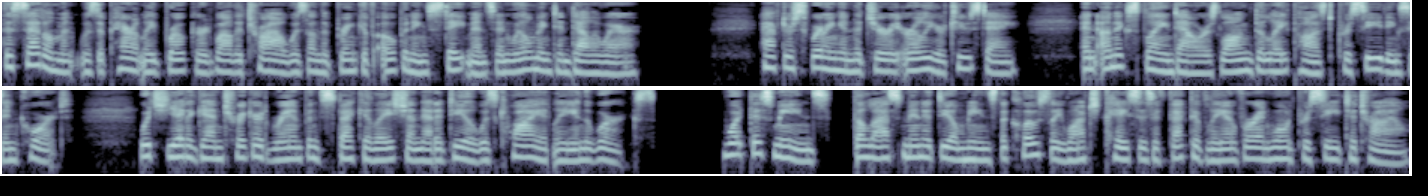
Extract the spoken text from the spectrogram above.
The settlement was apparently brokered while the trial was on the brink of opening statements in Wilmington, Delaware. After swearing in the jury earlier Tuesday, an unexplained hours long delay paused proceedings in court which yet again triggered rampant speculation that a deal was quietly in the works. What this means the last minute deal means the closely watched case is effectively over and won't proceed to trial.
